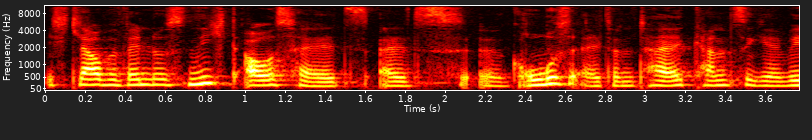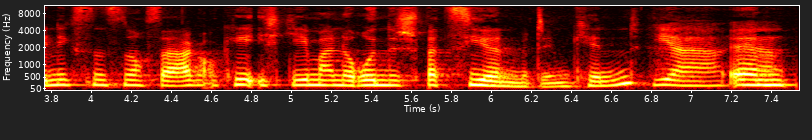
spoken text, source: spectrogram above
ich glaube, wenn du es nicht aushältst als äh, Großelternteil, kannst du ja wenigstens noch sagen, okay, ich gehe mal eine Runde spazieren mit dem Kind. Ja, Ähm,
